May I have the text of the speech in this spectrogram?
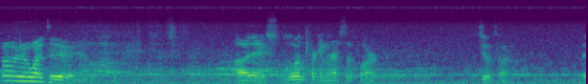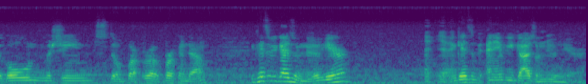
Don't know what to do now. Other than explore the freaking rest of the park. See what's going on. The gold machine still bro- bro- broken down. In case if you guys are new here, yeah, in case if any of you guys are new here,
